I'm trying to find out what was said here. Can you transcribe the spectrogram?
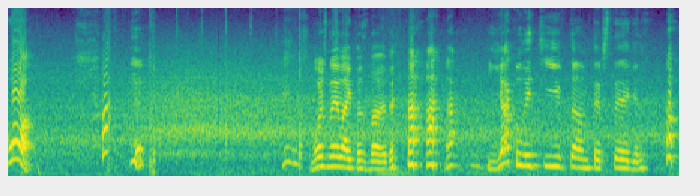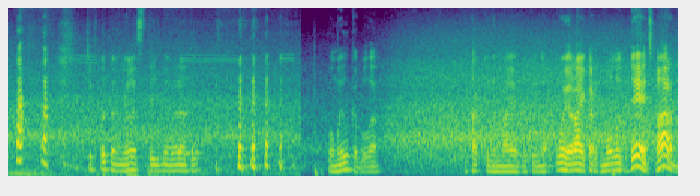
О! Можна і лайк поставити. Як улетів там Терштеген? Чи хто там в нього стоїть на воротах? Помилка була. А так то він має бути на. Ой, Райкард, молодець, гарно!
